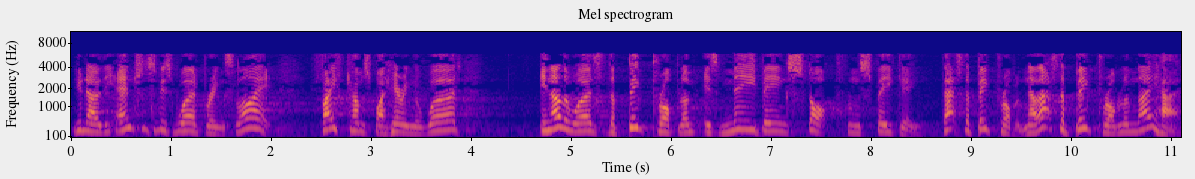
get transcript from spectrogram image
you know, the entrance of his word brings light. Faith comes by hearing the word. In other words, the big problem is me being stopped from speaking. That's the big problem. Now that's the big problem they had.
